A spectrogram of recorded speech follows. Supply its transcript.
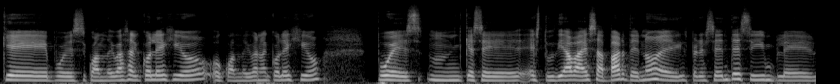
que, pues, cuando ibas al colegio o cuando iban al colegio, pues mm, que se estudiaba esa parte, ¿no? El presente simple,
